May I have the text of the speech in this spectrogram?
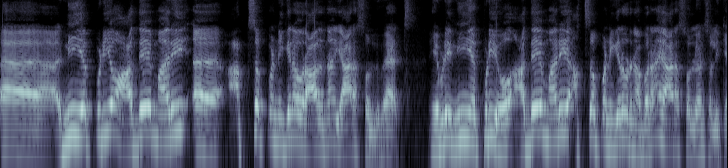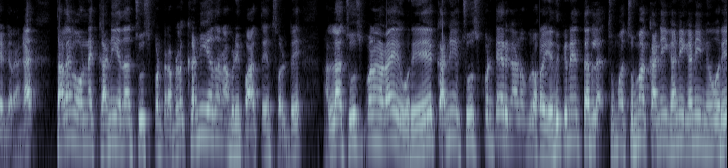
ஆஹ், நீ எப்படியோ அதே மாதிரி அக்செப்ட் பண்ணிக்கிற ஒரு ஆள்னா யாரை சொல்லுவ? எப்படி நீ எப்படியோ அதே மாதிரி அக்செப்ட் பண்ணிக்கிற ஒரு நபர்னா யாரை சொல்லுவேன்னு சொல்லி கேட்குறாங்க தலைவன் உடனே கனியை தான் சூஸ் பண்ணுறாப்புல கனியை தான் நான் அப்படி பார்த்தேன்னு சொல்லிட்டு நல்லா சூஸ் பண்ணடா ஒரே கனியை சூஸ் பண்ணிட்டே இருக்கானு ப்ரோ எதுக்குன்னே தெரில சும்மா சும்மா கனி கனி கனின்னு ஒரே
